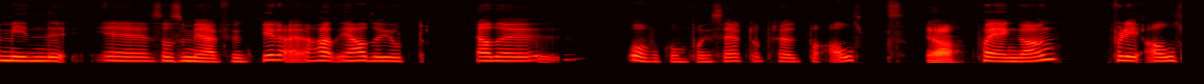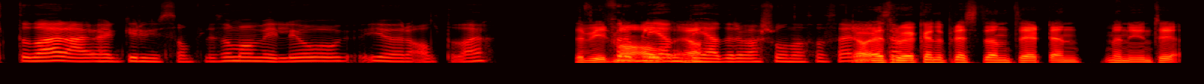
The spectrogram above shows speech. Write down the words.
min eh, Sånn som jeg funker Jeg hadde gjort Jeg hadde overkompensert og prøvd på alt Ja. på en gang. Fordi alt det der er jo helt grusomt, liksom. Man vil jo gjøre alt det der. Det For å bli en ja. bedre versjon av seg selv. Ja, jeg liksom. tror jeg kunne presentert den menyen til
